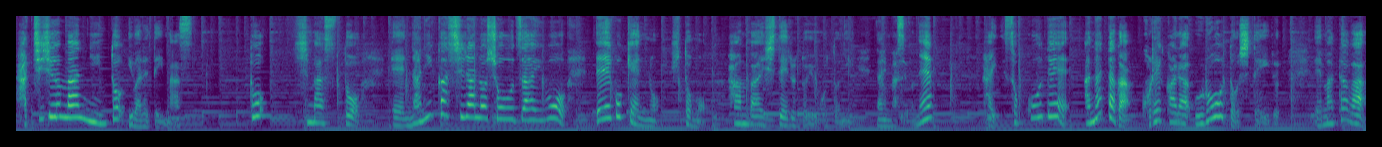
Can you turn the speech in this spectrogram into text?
80万人と言われています。としますと、何かしらの商材を英語圏の人も販売しているということになりますよね。はい、そこであなたがこれから売ろうとしているまたは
